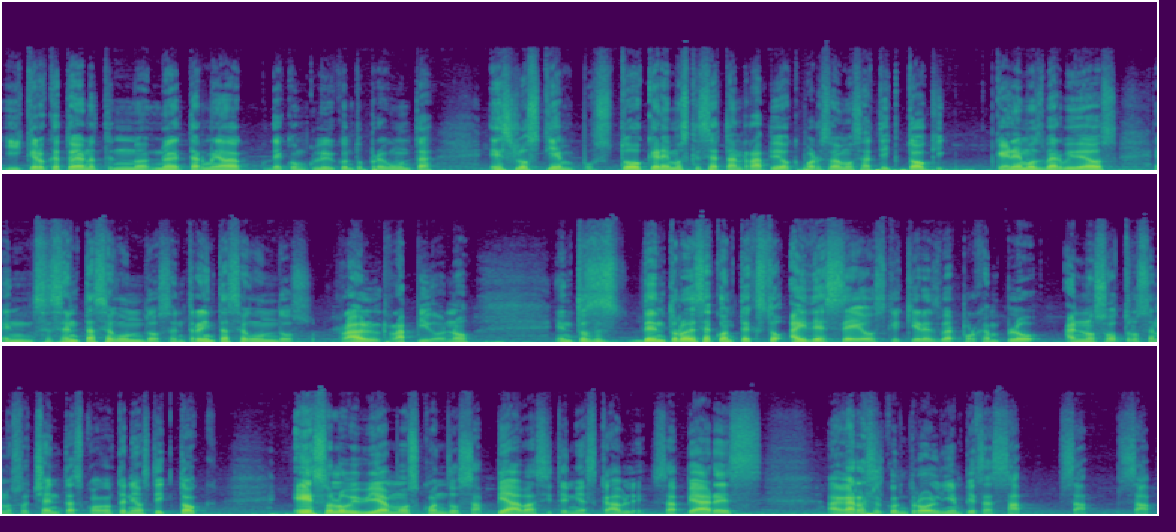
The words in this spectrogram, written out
y creo que todavía no, he terminado de concluir con tu pregunta, es los tiempos. Todo queremos que sea tan rápido que por eso vamos a TikTok y queremos ver videos en 60 segundos, en 30 segundos, rápido, ¿no? Entonces, dentro de ese contexto hay deseos que quieres ver. Por ejemplo, a nosotros en los 80s, cuando teníamos TikTok, eso lo vivíamos cuando sapeabas y tenías cable. Sapear es, agarras el control y empiezas zap, zap, zap,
